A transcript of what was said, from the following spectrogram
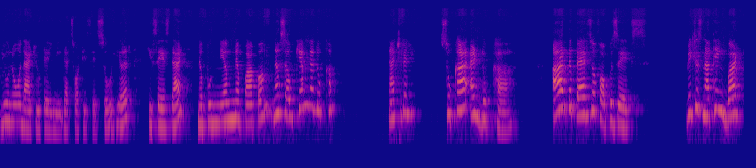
You know that, you tell me. That's what he says. So here he says that na punyam na papam na saukhyam na dukkham. Naturally, sukha and dukkha are the pairs of opposites, which is nothing but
